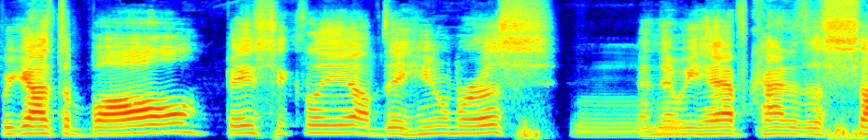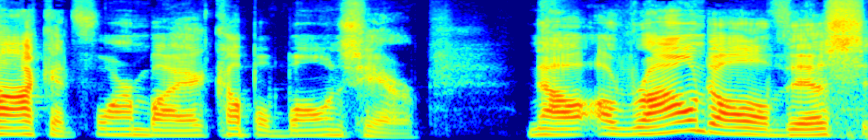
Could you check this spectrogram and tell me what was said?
We got the ball basically of the humerus, and Mm-hmm. then we have kind of the socket formed by a couple bones here. Now, around all of this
